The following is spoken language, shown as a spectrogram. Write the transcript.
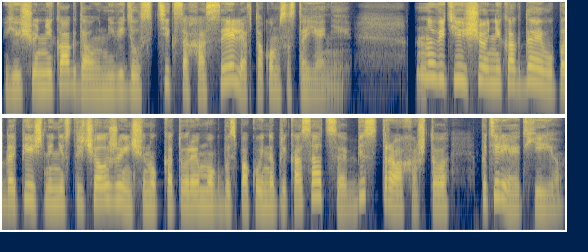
Еще никогда он не видел Стикса Хасселя в таком состоянии. Но ведь еще никогда его подопечный не встречал женщину, к которой мог бы спокойно прикасаться, без страха, что потеряет ее.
